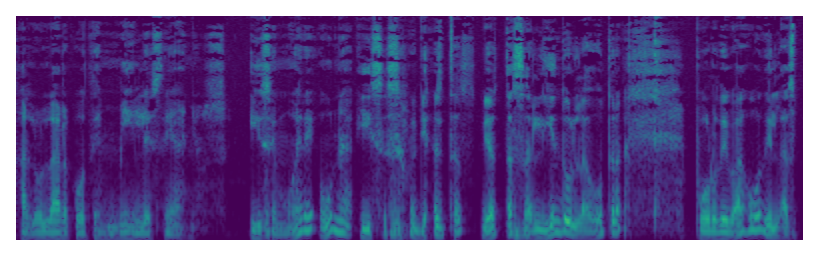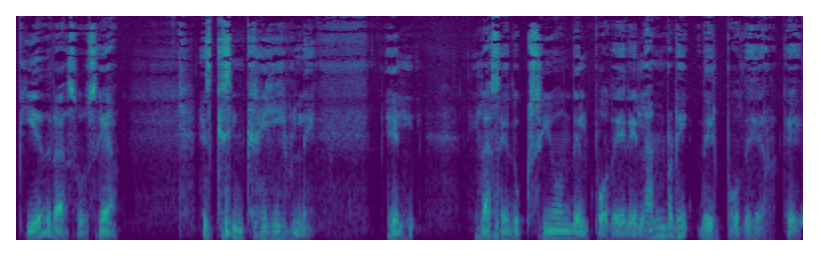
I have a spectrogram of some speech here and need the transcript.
a lo largo de miles de años y se muere una y se, ya, está, ya está saliendo la otra por debajo de las piedras, o sea, es que es increíble el, la seducción del poder, el hambre del poder que,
